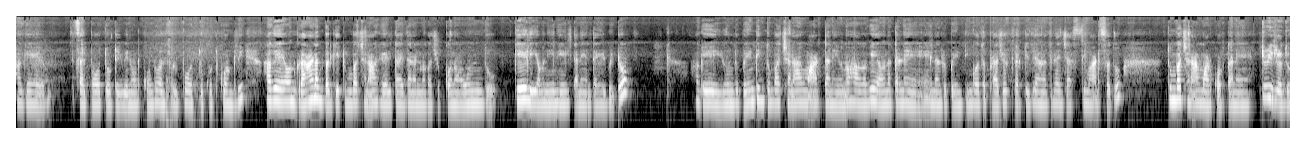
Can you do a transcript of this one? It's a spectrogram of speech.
ಹಾಗೆ ಸ್ವಲ್ಪ ಹೊತ್ತು ಟಿ ವಿ ನೋಡಿಕೊಂಡು, ಒಂದು ಸ್ವಲ್ಪ ಹೊತ್ತು ಕೂತ್ಕೊಂಡ್ವಿ. ಹಾಗೆ ಅವ್ನು ಗ್ರಹಣದ ಬಗ್ಗೆ ತುಂಬ ಚೆನ್ನಾಗಿ ಹೇಳ್ತಾ ಇದ್ದ ನನ್ನ ಮಗ ಚುಕ್ಕೋನು. ಅವನು ಕೇಳಿ ಅವನೇನು ಹೇಳ್ತಾನೆ ಅಂತ ಹೇಳಿಬಿಟ್ಟು ಹಾಗೆ ಇವೊಂದು ಪೇಂಟಿಂಗ್ ತುಂಬ ಚೆನ್ನಾಗಿ ಮಾಡ್ತಾನೆ ಇವನು. ಹಾಗಾಗಿ ಅವನ ಹತ್ರನೇ ಏನಾದರೂ ಪೇಂಟಿಂಗು ಅಥವಾ ಪ್ರಾಜೆಕ್ಟ್ ವರ್ಕ್ ಇದ್ದರೆ ಅವನ ಹತ್ರನೇ ಜಾಸ್ತಿ ಮಾಡಿಸೋದು ತುಂಬ ಚೆನ್ನಾಗಿ ಮಾಡಿಕೊಡ್ತಾನೆ. ಎಷ್ಟು ಇರೋದು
